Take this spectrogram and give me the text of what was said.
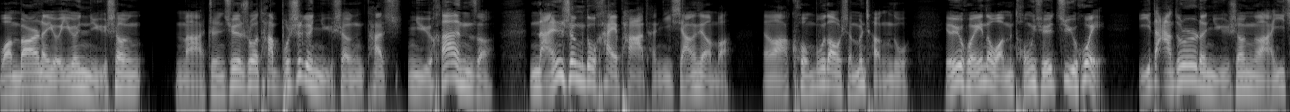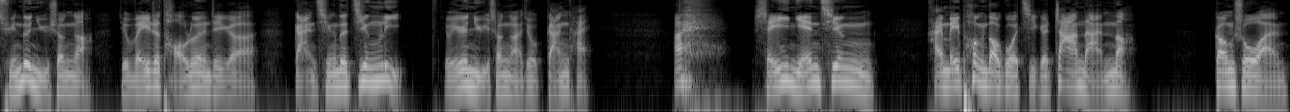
我们班呢有一个女生，那，准确的说她不是个女生，她是女汉子，男生都害怕她，你想想吧。对吧？恐怖到什么程度？有一回呢，我们同学聚会，一大堆的女生啊，一群的女生啊，就围着讨论这个感情的经历。有一个女生啊，就感慨：“哎，谁年轻还没碰到过几个渣男呢？”刚说完，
